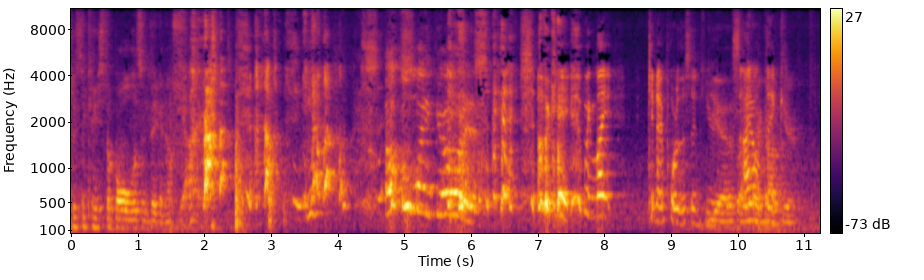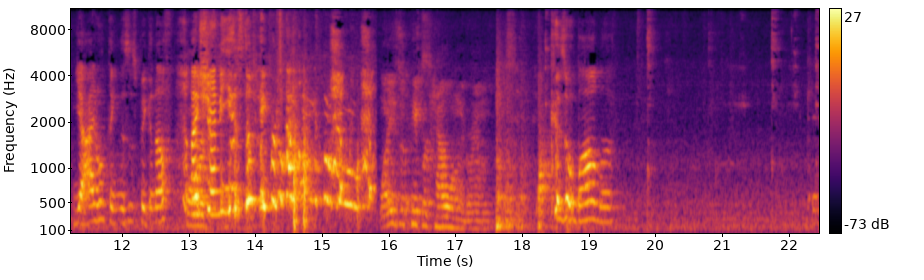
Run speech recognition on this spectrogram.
Just in case the bowl isn't big enough. Yeah. Oh my god! okay, we might. Can I pour this in here? yeah, that's what I don't think. here. Yeah, I don't think this is big enough. I shouldn't have used the paper towel. Why is a paper towel on the ground? Cause Obama. Okay.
